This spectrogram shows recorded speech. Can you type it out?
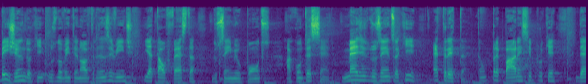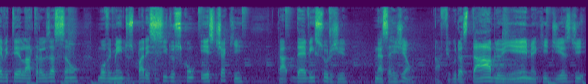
beijando aqui os 99.320 e a tal festa dos 100 mil pontos acontecendo. Média de 200 aqui é treta, então preparem-se porque deve ter lateralização, movimentos parecidos com este aqui, tá? devem surgir nessa região. Tá? Figuras W e M aqui, dias de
